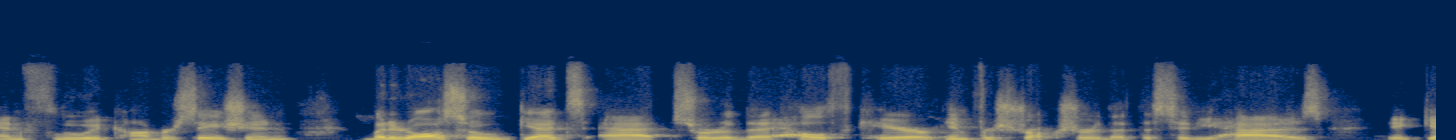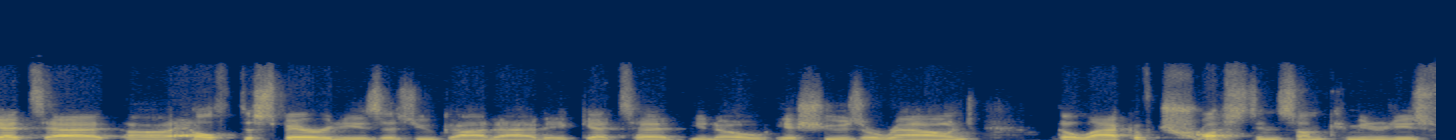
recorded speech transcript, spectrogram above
and fluid conversation, but it also gets at sort of the healthcare infrastructure that the city has. It gets at uh, health disparities, as you got at. It gets at you know issues around the lack of trust in some communities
